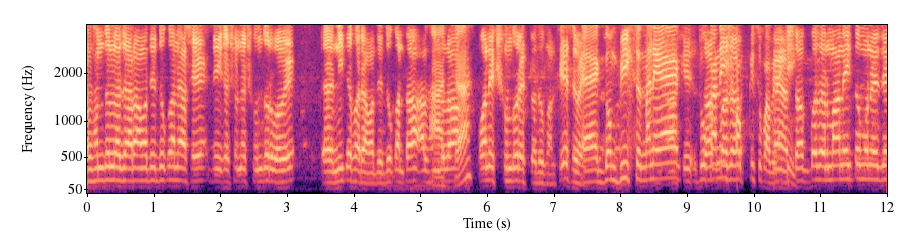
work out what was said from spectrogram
আলহামদুলিল্লাহ যারা আমাদের দোকানে আসে দেখে শুনে সুন্দরভাবে নিতে পারে আমাদের দোকানটা। আলহামদুলিল্লাহ আচ্ছা। অনেক সুন্দর একটা দোকান ঠিক আছে ভাই? একদম বিগ মানে এক দোকানে সবকিছু পাবে হ্যাঁ নাকি? চক বাজার মানেই তো মনে হয় যে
